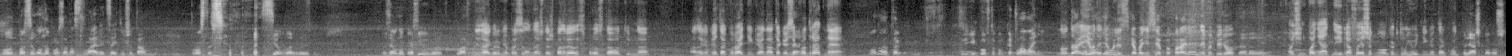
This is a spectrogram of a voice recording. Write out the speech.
Ну вот Барселона просто, она славится этим, что там просто все, все воруют. Но все равно красивый город, классно. Не знаю, говорю, мне Барселона, знаешь, даже понравилась просто вот именно, она какая-то аккуратненькая, она такая вся Да. квадратная. Ну она так средняков в таком котловане. Ну да, и вот эти Обалденно. улицы, как бы, они все параллельные, поперек. Да, да, да. Очень понятные, и кафешек много, как-то уютненько так. Вот Пляж хороший.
